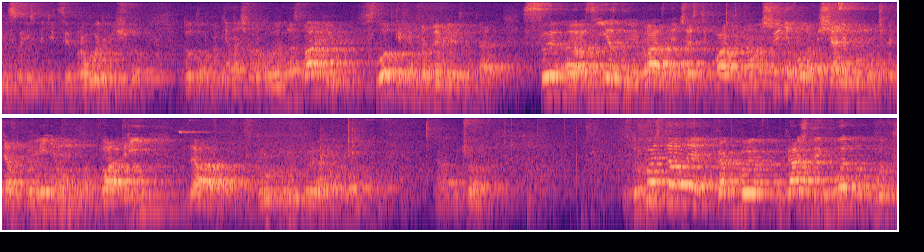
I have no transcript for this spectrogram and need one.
мы свои экспедиции проводим еще до того, как я начал работать на парке, с лодками проблем не возникает. С э, разъездами в разные части парка на машине, ну, обещали помочь, хотя бы по минимуму 2-3 для группы э, ученых. С другой стороны, как бы каждый год, вот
